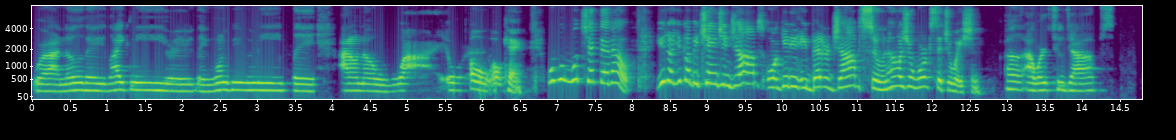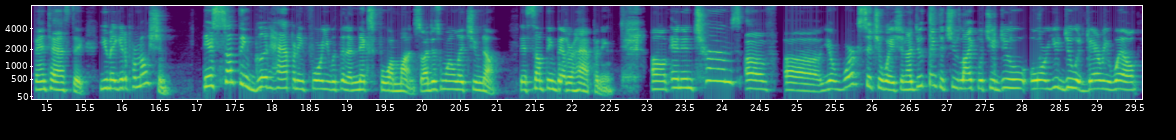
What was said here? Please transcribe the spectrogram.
where I know they like me or they want to be with me, but I don't know why. Or Oh, okay. Well, we'll, we'll check that out. You know, you're going to be changing jobs or getting a better job soon. How is your work situation? uh, I work two jobs. Fantastic. You may get a promotion. There's something good happening for you within the next four months. So I just want to let you know there's something better happening. Um, and in terms of uh, your work situation, I do think that you like what you do, or you do it very well,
